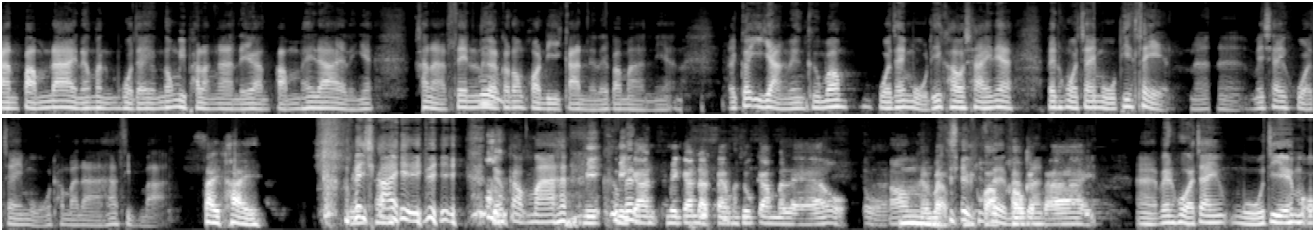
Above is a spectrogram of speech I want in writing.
การปั๊มได้นะมันหัวใจมันต้องมีพลังงานในการปั๊มให้ได้อะไรเงี้ยขนาดเส้นเลือดก็ต้องพอดีกันอะไรประมาณเนี้ยแล้วก็อีกอย่างหนึ่งคือว่าหัวใจหมูที่เขาใช้เนี่ย เป็นหัวใจหมูพิเศษนะอ่าไม่ใช่หัวใจหมูธรรมดาห้าสิบบาท ใส่ไข่ ไม่ใช่ดิเดี๋ยวกลับมา มีคือมีเป็นการมีการดัดแปลงพันธุกรรมมาแล้วถูกต้องให้แบบไม่ใช่มีความพิเศษเข้ากันแบบนั้นได้อ่าเป็นหัวใจหมู GMO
